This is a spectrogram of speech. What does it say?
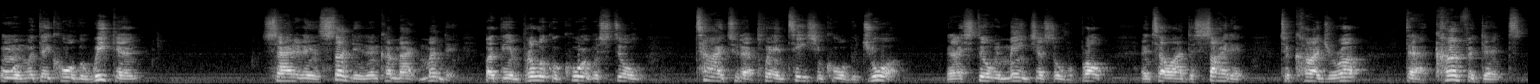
on what they call the weekend, Saturday and Sunday, and then come back Monday. But the umbilical cord was still tied to that plantation called the job. And I still remained just over broke until I decided to conjure up that confidence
